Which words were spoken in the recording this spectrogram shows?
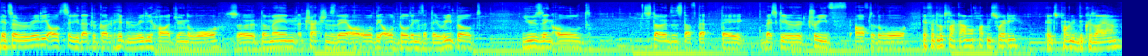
It's a really old city that got hit really hard during the war. So the main attractions there are all the old buildings that they rebuilt using old stones and stuff that they basically retrieve after the war. If it looks like I'm all hot and sweaty, it's probably because I am.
